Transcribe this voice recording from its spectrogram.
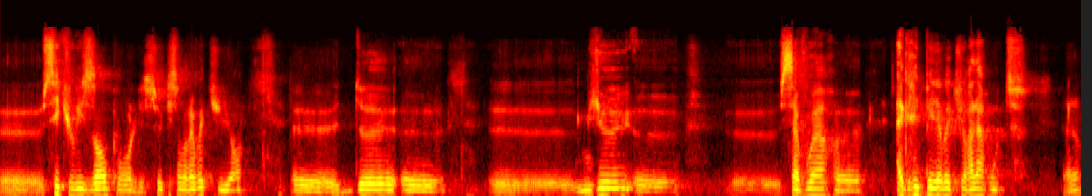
euh, sécurisant pour ceux qui sont dans la voiture, de mieux savoir agripper la voiture à la route, hein,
